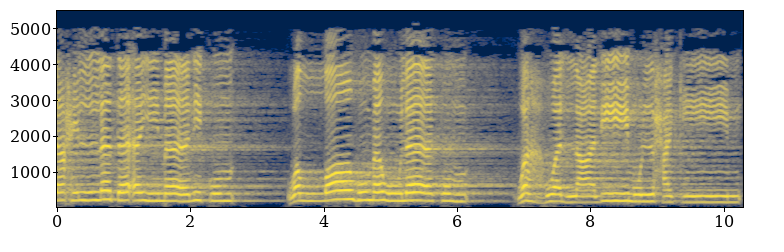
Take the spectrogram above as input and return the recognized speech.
تحلة ايمانكم والله مولاكم وهو العليم الحكيم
